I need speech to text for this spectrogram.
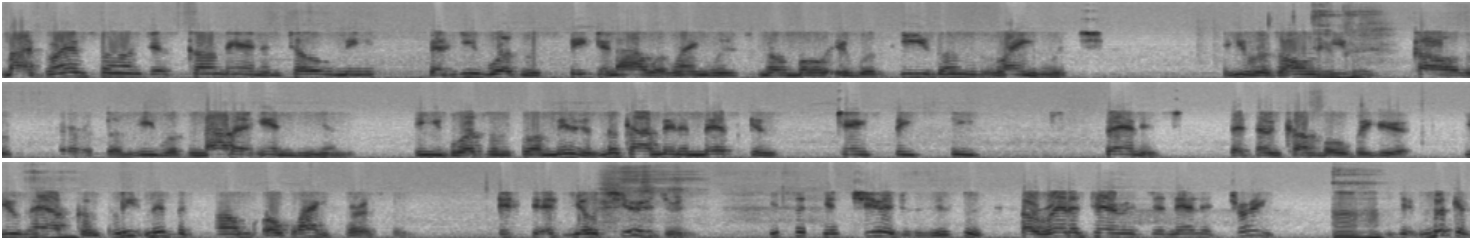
"My grandson just come in and told me that he wasn't speaking our language no more. It was heathen language. He was only he was called a American. He was not an Indian. He wasn't from India. Look how many Mexicans can't speak, speak Spanish that done come over here. You have completely become a white person. your children. It's a, your children. It's a hereditary genetic trait. uh-huh. Look at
